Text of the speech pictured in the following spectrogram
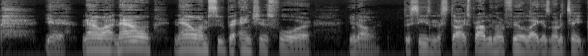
yeah, now I now now I'm super anxious for you know, the season to start. It's probably going to feel like it's going to take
